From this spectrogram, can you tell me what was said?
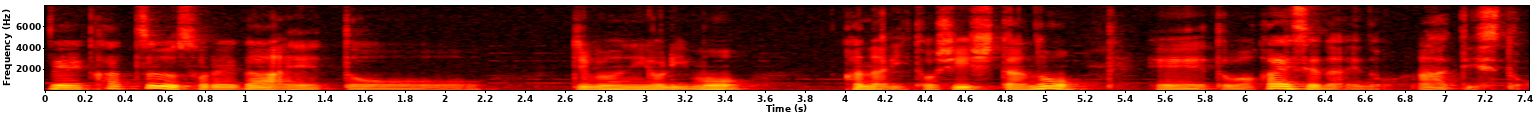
でかつそれが、えーと、自分よりもかなり年下の、えーと、若い世代のアーティスト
